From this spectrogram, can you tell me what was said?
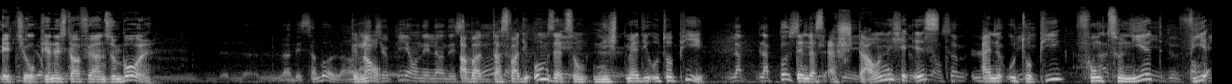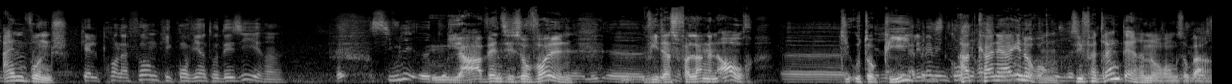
Äthiopien ist dafür ein Symbol. Genau. Aber das war die Umsetzung, nicht mehr die Utopie. Denn das Erstaunliche ist, eine Utopie funktioniert wie ein Wunsch. Ja, wenn Sie so wollen, wie das Verlangen auch. Die Utopie hat keine Erinnerung. Sie verdrängt Erinnerung sogar.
